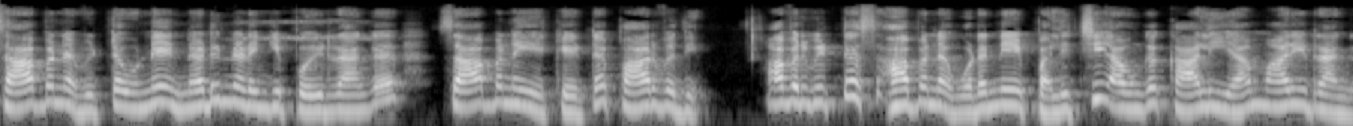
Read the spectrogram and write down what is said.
சாபனை விட்ட உடனே நடுநடங்கி போயிடுறாங்க சாபனையை கேட்ட பார்வதி. அவர் விட்ட சாபனை உடனே பழிச்சு அவங்க காலியாக மாறிடுறாங்க.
